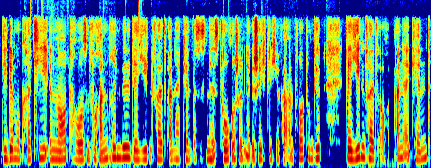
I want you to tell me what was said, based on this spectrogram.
die Demokratie in Nordhausen voranbringen will, der jedenfalls anerkennt, dass es eine historische, eine geschichtliche Verantwortung gibt, der jedenfalls auch anerkennt,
